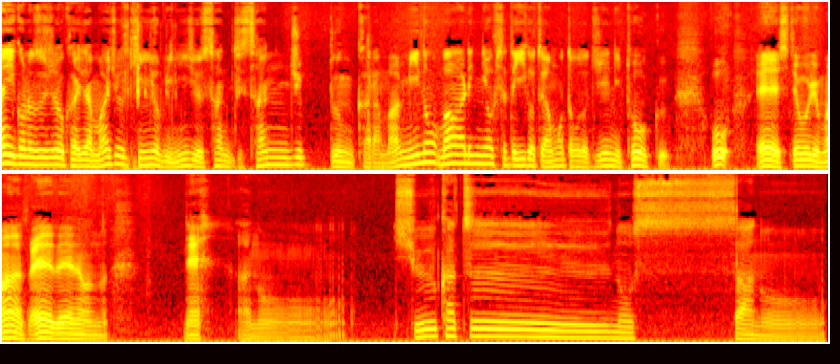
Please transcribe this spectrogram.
はい、この通常会では毎週金曜日23時30分から、ま、身の周りに起きた出来事や思ったことを自由にトークを、えーしております。えー、で、あのね、あのー就活のさ、あのー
